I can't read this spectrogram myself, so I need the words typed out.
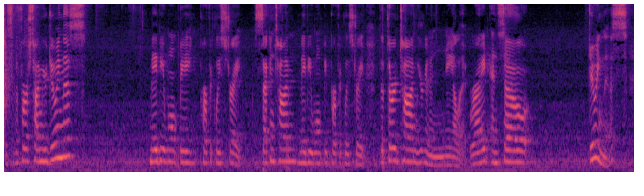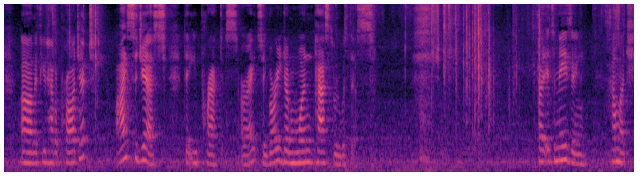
This is the first time you're doing this, maybe it won't be perfectly straight. Second time, maybe it won't be perfectly straight. The third time, you're gonna nail it, right? And so doing this, um, if you have a project, I suggest that you practice, all right? So you've already done one pass through with this. But it's amazing how much,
